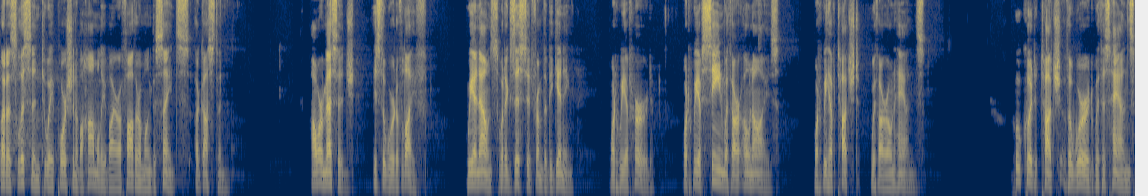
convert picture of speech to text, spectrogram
let us listen to a portion of a homily by our Father among the Saints, Augustine. Our message is the word of life. We announce what existed from the beginning, what we have heard, what we have seen with our own eyes, what we have touched with our own hands. Who could touch the Word with his hands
